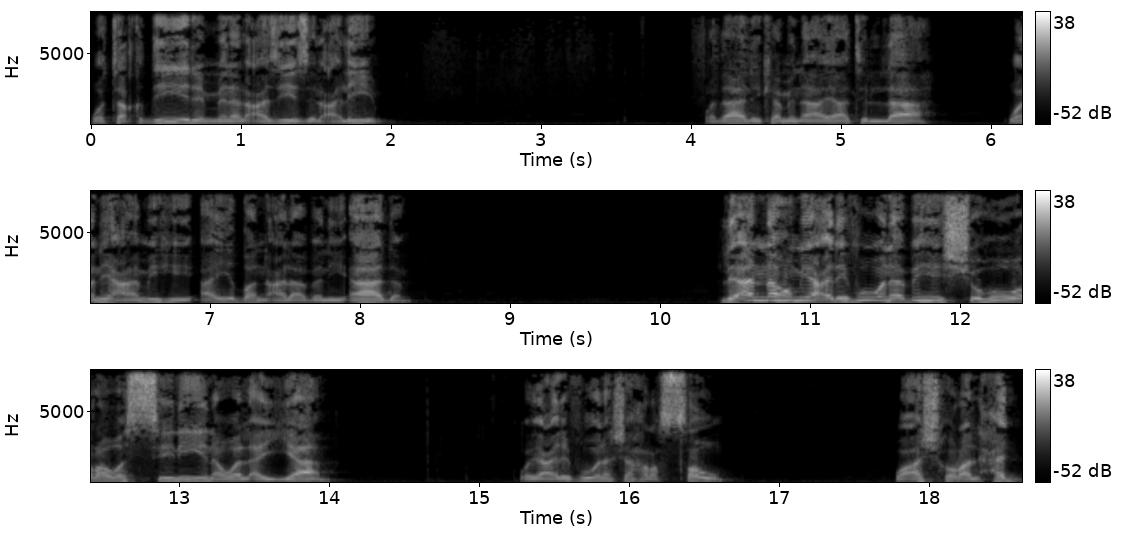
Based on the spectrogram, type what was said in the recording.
وتقدير من العزيز العليم. وذلك من آيات الله ونعمه أيضا على بني آدم. لأنهم يعرفون به الشهور والسنين والأيام ويعرفون شهر الصوم وأشهر الحج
